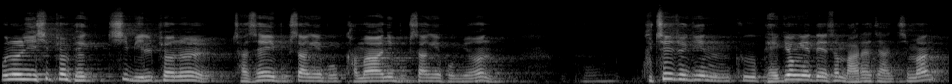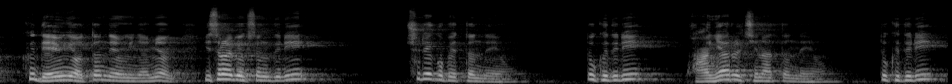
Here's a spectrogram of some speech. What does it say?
오늘 이 시편 111편을 자세히 묵상해 보 가만히 묵상해 보면 구체적인 그 배경에 대해서 말하지 않지만 그 내용이 어떤 내용이냐면 이스라엘 백성들이 출애굽했던 내용, 또 그들이 광야를 지났던 내용, 또 그들이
